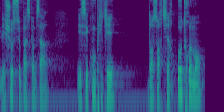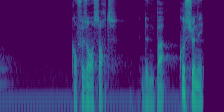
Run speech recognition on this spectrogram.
les choses se passent comme ça et c'est compliqué d'en sortir autrement qu'en faisant en sorte de ne pas cautionner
